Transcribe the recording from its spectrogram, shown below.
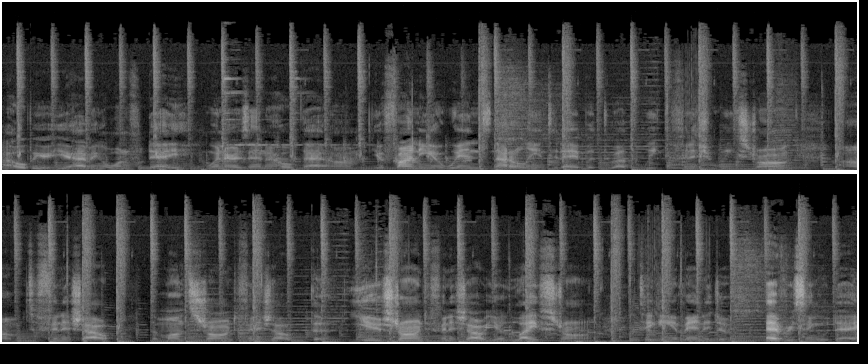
I hope you're, you're, having a wonderful day, winners, and I hope that um, you're finding your wins not only in today but throughout the week to finish your week strong, um, to finish out the month strong, to finish out the year strong, to finish out your life strong, taking advantage of every single day,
